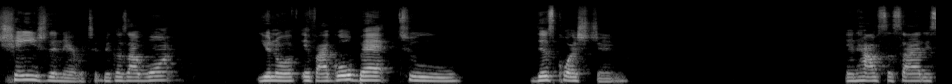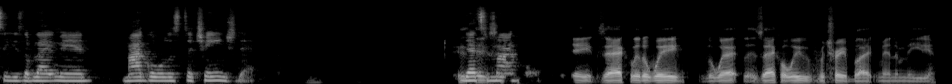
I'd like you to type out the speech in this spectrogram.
change the narrative because I want, you know, if, if I go back to this question and how society sees the black man, my goal is to change that. That's it's, my goal. Exactly the way the way exactly the way we portray black men in media.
